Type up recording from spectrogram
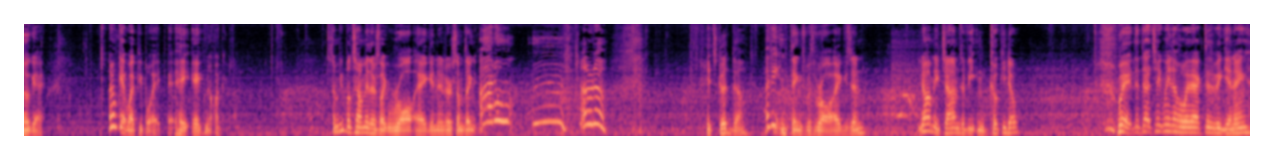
Okay. I don't get why people hate eggnog. Some people tell me there's like raw egg in it or something. I don't. Mm, I don't know. It's good though. I've eaten things with raw eggs in. You know how many times I've eaten cookie dough? Wait, did that take me the whole way back to the beginning?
